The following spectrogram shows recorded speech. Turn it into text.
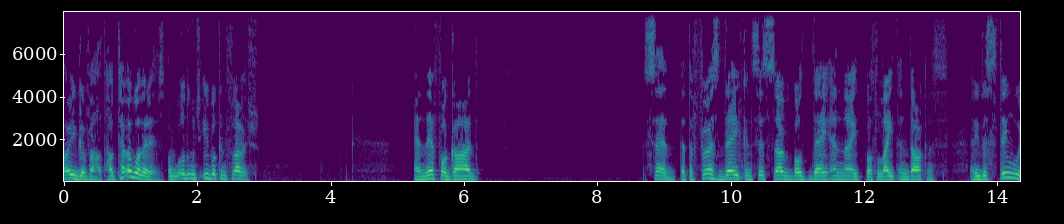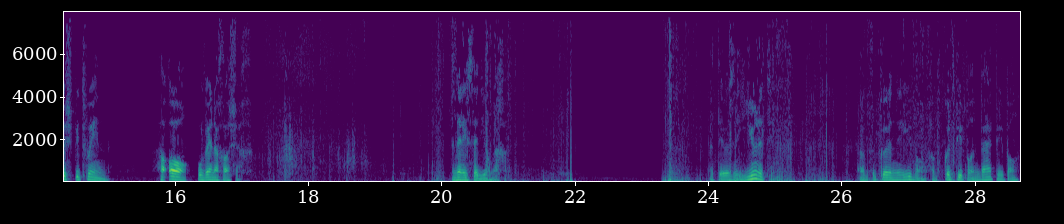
Oy Gewalt, how terrible that is. A world in which evil can flourish. And therefore God said that the first day consists of both day and night, both light and darkness. And he distinguished between ha'or uven ha'choshech. And then he said Yom Echad. But there is a unity of the good and the evil, of good people and bad people,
